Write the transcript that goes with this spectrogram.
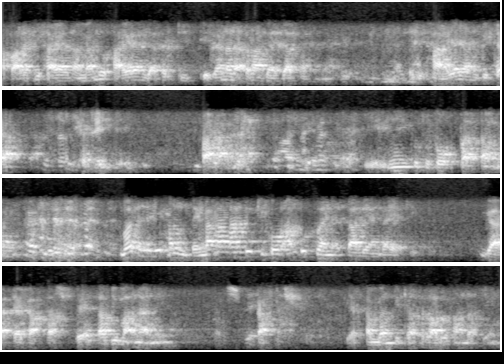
Apalagi khayal sampai itu khayal yang tidak terdidik karena tidak pernah baca banyak. Jadi khayal yang tidak terdidik. Paham? Ini itu tobat sama. Buat ini penting karena nanti di Quran itu banyak sekali yang kayak gitu. Enggak ada kata spek, tapi maknanya. Ya, sampean tidak terlalu pantas yang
